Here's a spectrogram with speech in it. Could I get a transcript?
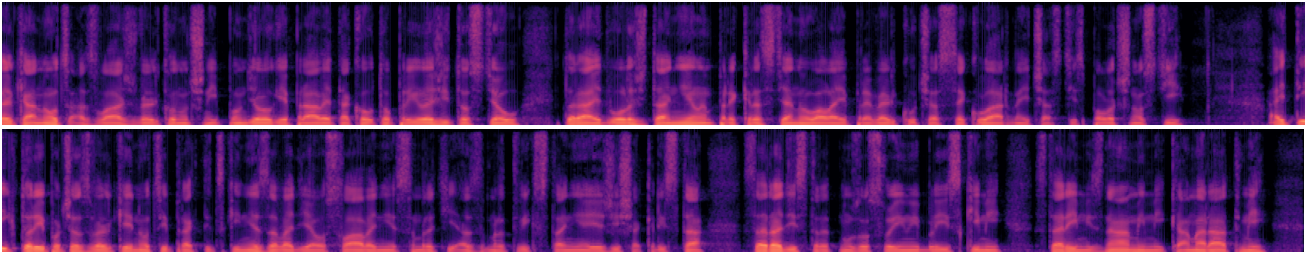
Veľká noc a zvlášť veľkonočný pondelok je práve takouto príležitosťou, ktorá je dôležitá nielen pre kresťanov, ale aj pre veľkú časť sekulárnej časti spoločnosti. Aj tí, ktorí počas Veľkej noci prakticky nezavadia o slávenie smrti a zmrtvých stania Ježiša Krista, sa radi stretnú so svojimi blízkymi, starými známymi, kamarátmi.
